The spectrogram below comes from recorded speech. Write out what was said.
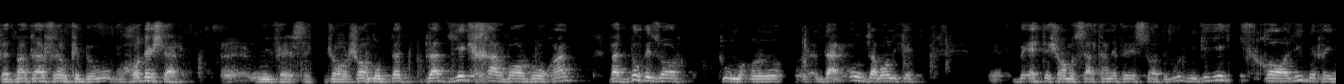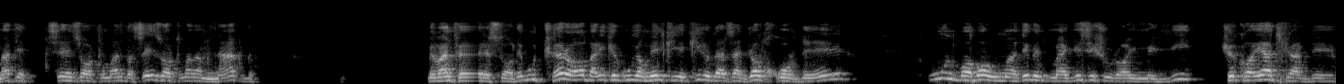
خدمت شدم که به او خودش در میفرسته. جانشاه مدت یک خروار روغن و دو هزار در اون زمانی که به احتشام سلطنه فرستاده بود میگه یک قالی به قیمت سه هزار تومن و سه هزار تومن هم نقد به من فرستاده بود. چرا؟ برای که گویا ملک یکی رو در زنجان خورده. اون بابا اومده به مجلس شورای ملی شکایت کرده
